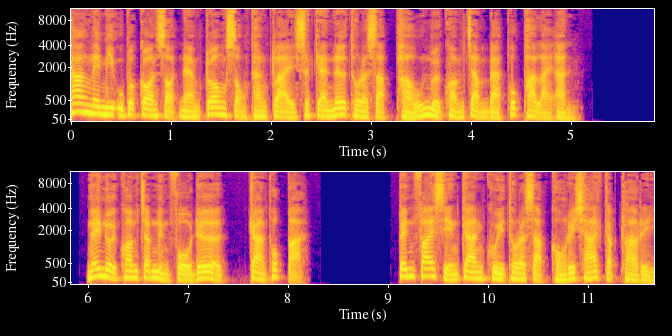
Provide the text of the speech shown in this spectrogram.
ข้างในมีอุปกรณ์สอดแนมกล้องส่องทางไกล สแกนเนอร์โทรศัพท์เผาหน่วยความจำแบบพกพาหลายอัน ในหน่วยความจำหนึ่งโฟลเดอร์ การพบปะ เป็นไฟล์เสียงการคุยโทรศัพท์ของริชาร์ดกับคลารี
